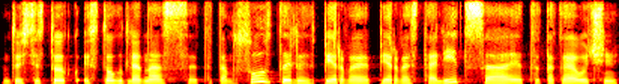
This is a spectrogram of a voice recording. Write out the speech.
Ну, то есть исток, исток для нас — это там Суздаль, первая, первая столица, это такая очень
